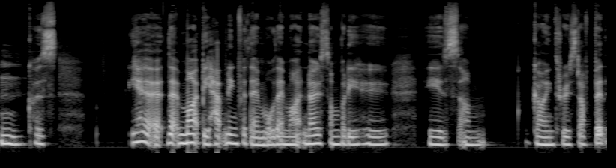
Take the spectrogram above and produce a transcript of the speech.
Because, mm. yeah, that might be happening for them, or they might know somebody who is um, going through stuff. But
